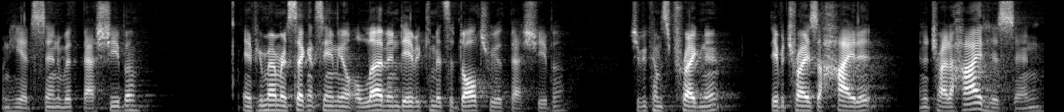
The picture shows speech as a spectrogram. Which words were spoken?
when he had sinned with Bathsheba. And if you remember in 2 Samuel 11, David commits adultery with Bathsheba. She becomes pregnant. David tries to hide it, and to try to hide his sin,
